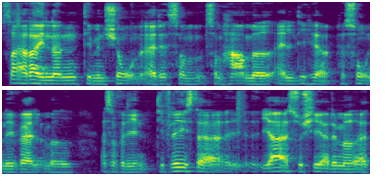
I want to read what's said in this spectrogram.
så er der en eller anden dimension af det, som, som har med alle de her personlige valg med. Altså fordi de fleste, er, jeg associerer det med, at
